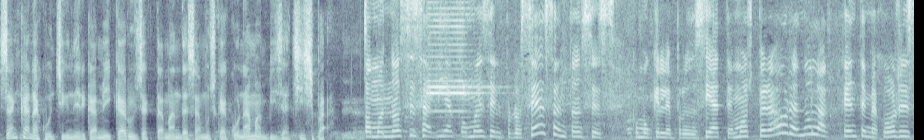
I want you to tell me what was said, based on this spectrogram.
llankanakunchik nirkami karu llaktamanta shamushkakunaman como no se sabía cómo es el proceso entonces como que le producía temor pero ahora no la gente mejor es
